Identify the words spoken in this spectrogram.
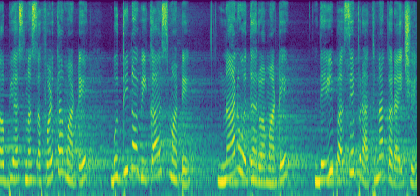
અભ્યાસમાં સફળતા માટે, બુદ્ધિના વિકાસ માટે, જ્ઞાન વધારવા માટે દેવી પાસે પ્રાર્થના કરાય છે,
